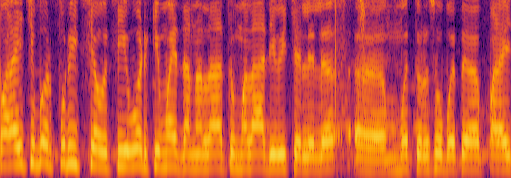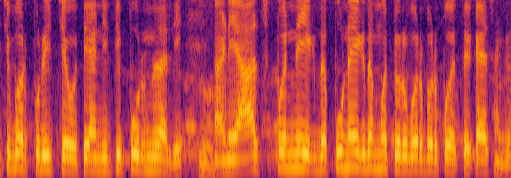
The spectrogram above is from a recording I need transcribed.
पळायची भरपूर इच्छा होती. वडकी मैदानाला तुम्हाला आधी विचारलेलं मथुर सोबत पळायची भरपूर इच्छा होती आणि ती पूर्ण झाली. आणि आज पण एकदा पुन्हा एकदा मथुर बरोबर पळते काय सांगत?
